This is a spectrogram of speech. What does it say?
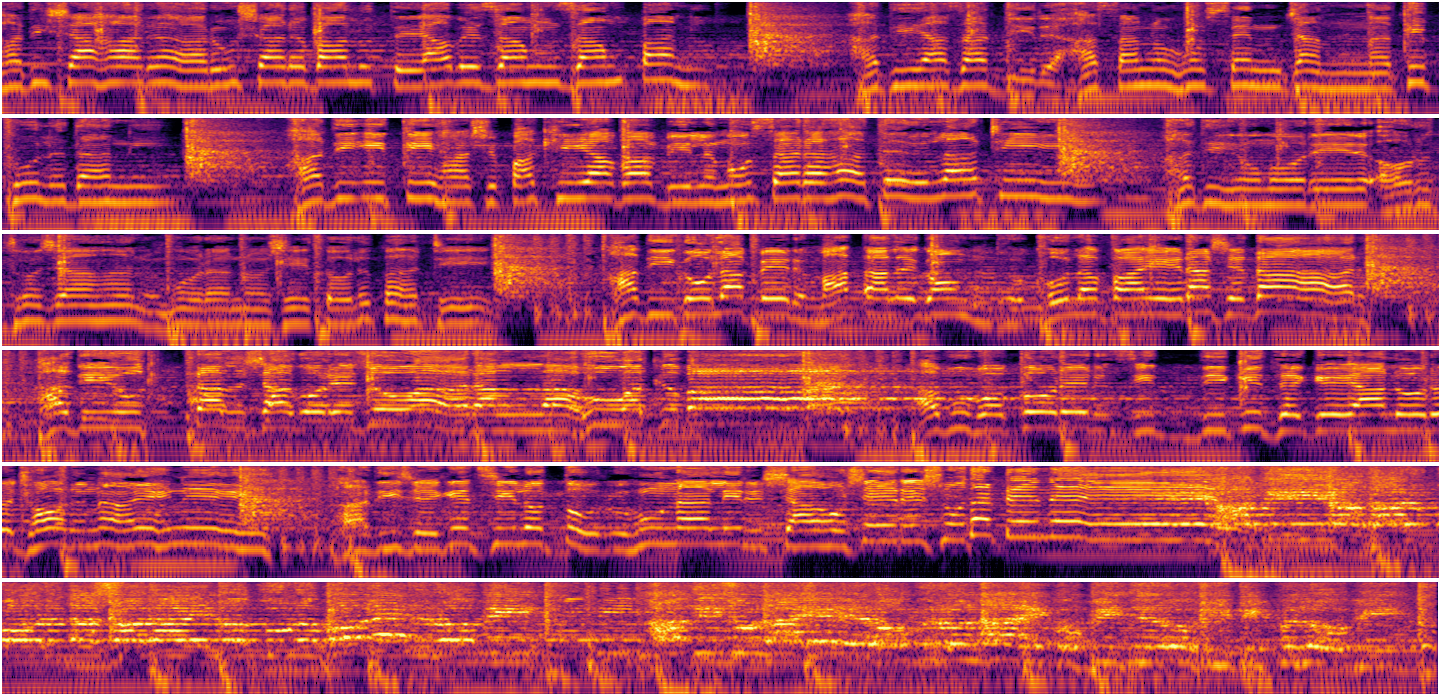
হাদি সাহারার উষার বালুতে আবে জাম জাম পানি। হাদি আজাদির হাসান হোসেন জান্নাতি ফুলদানি। হাদি ইতিহাস পাখি আবাবিল মোসার হাতের লাঠি। হাদি ওমরের অর্ধ জাহান মোরানো শীতল পাটি। হাদি গোলাপের মাতাল গন্ধ খোলা পায়ের আশেদার হাদি উত্তাল সাগরে জোয়ার আল্লাহু আকবার। আবু বকরের সিদ্দিক থেকে আলোর ঝর্ণা এনে আদি জেগেছিল তোর হুনালির সাহসের সুদা টেনে। বিপ্লবী।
